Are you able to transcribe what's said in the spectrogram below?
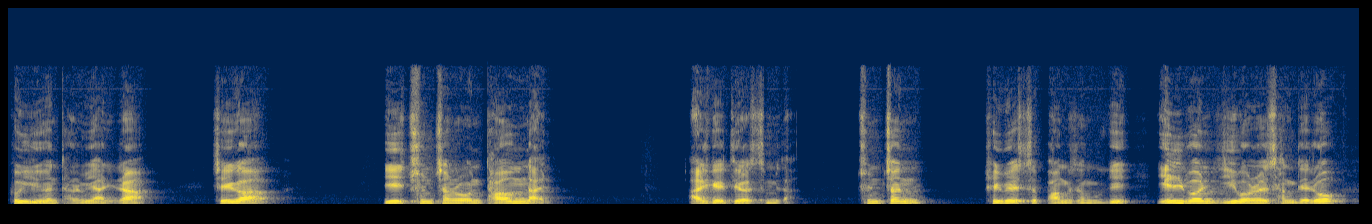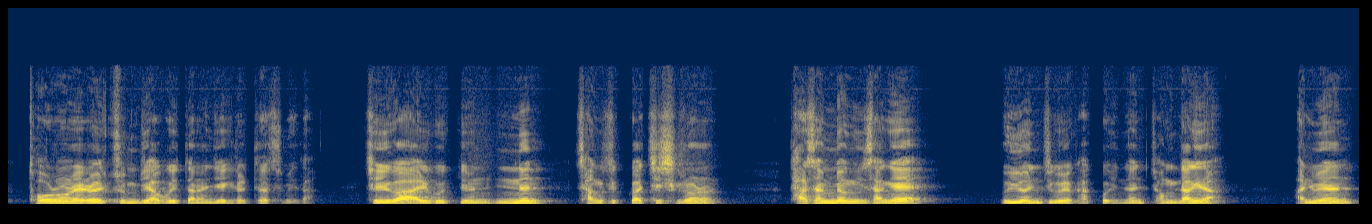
그 이유는 다름이 아니라 제가 이 춘천으로 온 다음 날 알게 되었습니다. 춘천 KBS 방송국이 1번, 2번을 상대로 토론회를 준비하고 있다는 얘기를 들었습니다. 제가 알고 있는 상식과 지식으로는 다섯 명 이상의 의원직을 갖고 있는 정당이나 아니면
